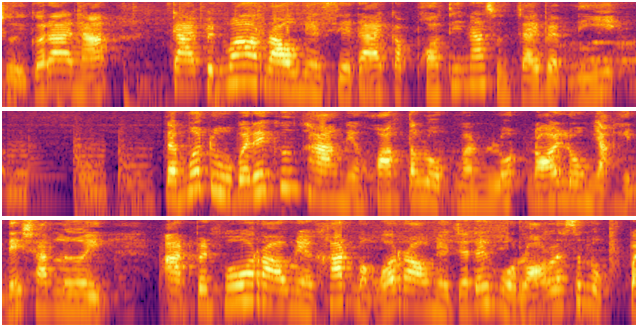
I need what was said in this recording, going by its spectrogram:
เฉยๆก็ได้นะ กลายเป็นว่าเราเนี่ยเสียดายกับพอที่น่าสนใจแบบนี้ แต่เมื่อดูไปได้ครึ่งทางเนี่ยความตลกมันลดน้อยลงอย่างเห็นได้ชัดเลย อาจเป็นเพราะว่าเราเนี่ยคาดหวังว่าเราเนี่ยจะได้หัวเราะและสนุกไป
